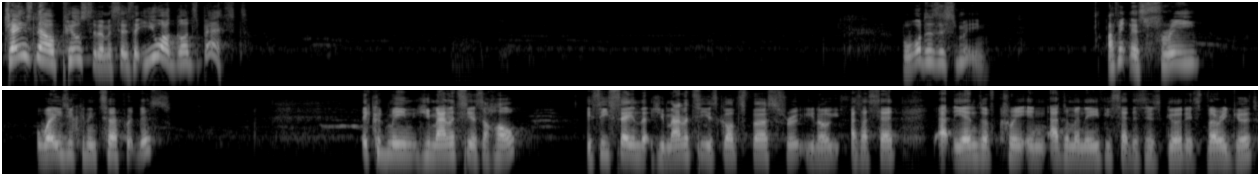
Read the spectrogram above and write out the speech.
James now appeals to them and says that you are God's best. But what does this mean? I think there's three ways you can interpret this. It could mean humanity as a whole. Is he saying that humanity is God's first fruit? You know, as I said, at the end of creating Adam and Eve, he said, This is good, it's very good.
